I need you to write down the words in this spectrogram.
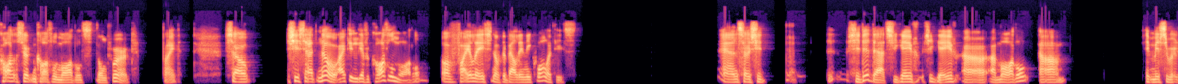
ca- certain causal models don't work. right? So she said, no, I can give a causal model of violation of the Bell inequalities. And so she she did that. She gave she gave uh, a model um, in which were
